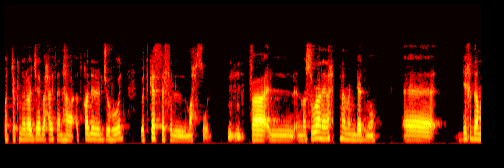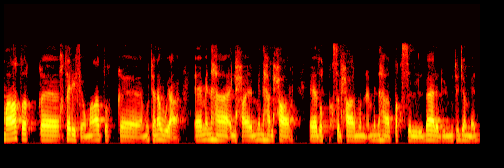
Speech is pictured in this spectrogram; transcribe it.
والتكنولوجيا بحيث إنها تقلل الجهود وتكثف المحصول. فالمشروع اللي نحن بنقدمه آه، بيخدم مناطق آه، مختلفة ومناطق متنوعة. منها منها الحار ذو الطقس الحار منها الطقس البارد والمتجمد.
